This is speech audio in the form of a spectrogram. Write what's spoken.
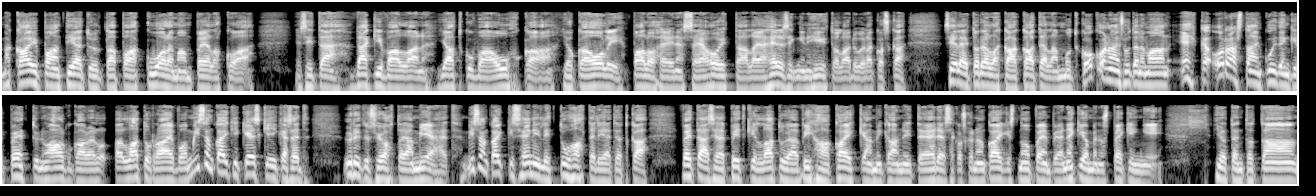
mä kaipaan tietyllä tapaa kuoleman pelkoa ja sitä väkivallan jatkuvaa uhkaa, joka oli Paloheinässä ja Hoittaalla ja Helsingin hiihtoladuilla, koska siellä ei todellakaan katella, mutta kokonaisuutena mä oon ehkä orastain kuitenkin pettynyt alkukauden laturaivoon. Missä on kaikki keski-ikäiset yritysjohtajamiehet? Missä on kaikki senilit tuhahtelijat, jotka vetää siellä pitkin latuja ja vihaa kaikkea, mikä on niiden edessä, koska ne on kaikista nopeampia, nekin on mennyt Pekingiin. Joten tota,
